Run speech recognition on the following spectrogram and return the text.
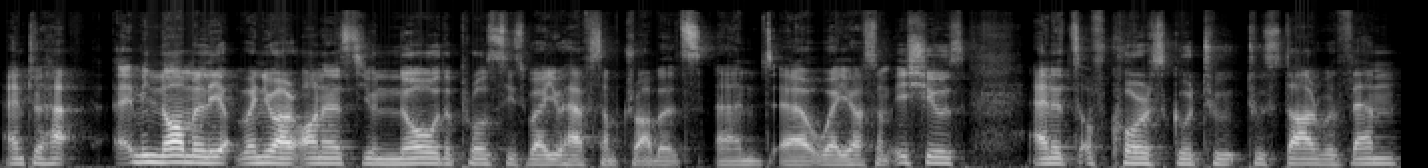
and to have. I mean, normally when you are honest, you know the processes where you have some troubles and uh, where you have some issues, and it's of course good to to start with them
